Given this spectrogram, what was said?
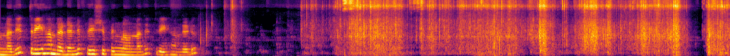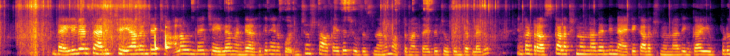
ఉన్నది. త్రీ హండ్రెడ్ అండి. ఫ్రీ షిప్పింగ్లో ఉన్నది three hundred. Daily wear saris చేయాలంటే చాలా ఉంటాయి. చేయలేమండి. అందుకే నేను కొంచెం స్టాక్ అయితే చూపిస్తున్నాను. మొత్తం అంతా అయితే చూపించట్లేదు. ఇంకా డ్రెస్ కలెక్షన్ ఉన్నదండి. నైటీ కలెక్షన్ ఉన్నది. ఇంకా ఇప్పుడు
